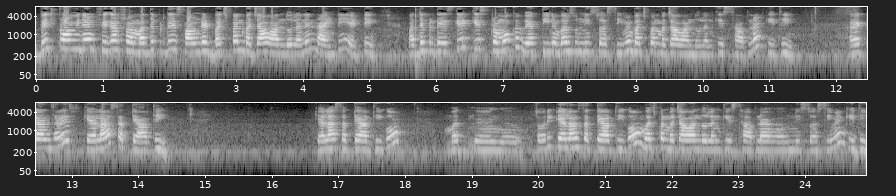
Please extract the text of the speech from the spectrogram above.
which prominent figure from Madhya Pradesh founded Bachpan Bachao Andolan इन 1980 मध्य प्रदेश के किस प्रमुख व्यक्ति ने वर्ष 1980 में बचपन बचाओ आंदोलन की स्थापना की थी? करेक्ट आंसर है कैलाश सत्यार्थी। कैलाश सत्यार्थी को सॉरी कैलाश सत्यार्थी को बचपन बचाओ आंदोलन की स्थापना 1980 में की थी।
